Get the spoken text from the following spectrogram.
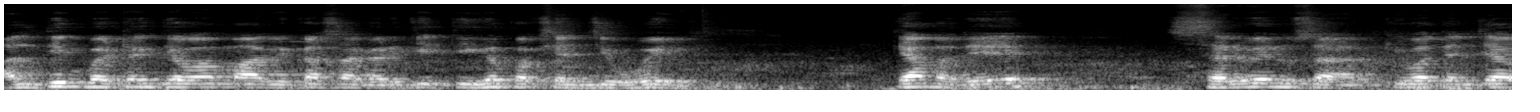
अंतिम बैठक जेव्हा महाविकास आघाडीची तिघ पक्षांची होईल त्यामध्ये सर्वेनुसार किंवा त्यांच्या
